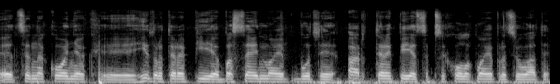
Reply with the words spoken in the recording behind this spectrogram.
е, це на конях, е, гідротерапія, басейн має бути, арт-терапія, це психолог має працювати.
